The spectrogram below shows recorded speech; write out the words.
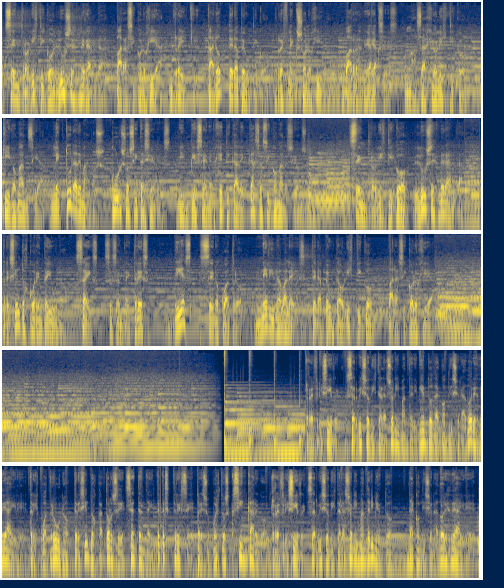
Centro Holístico Luz Esmeralda. Parapsicología, Reiki, Tarot Terapéutico, Reflexología, barras de access, masaje holístico, quiromancia, lectura de manos, cursos y talleres, limpieza energética de casas y comercios. Centro Holístico Luz Esmeralda, 341 663 1004. Nélida Valés, terapeuta holístico para psicología. Refricir, servicio de instalación y mantenimiento de acondicionadores de aire. 341-314-7313. Presupuestos sin cargo. Refricir, servicio de instalación y mantenimiento de acondicionadores de aire.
